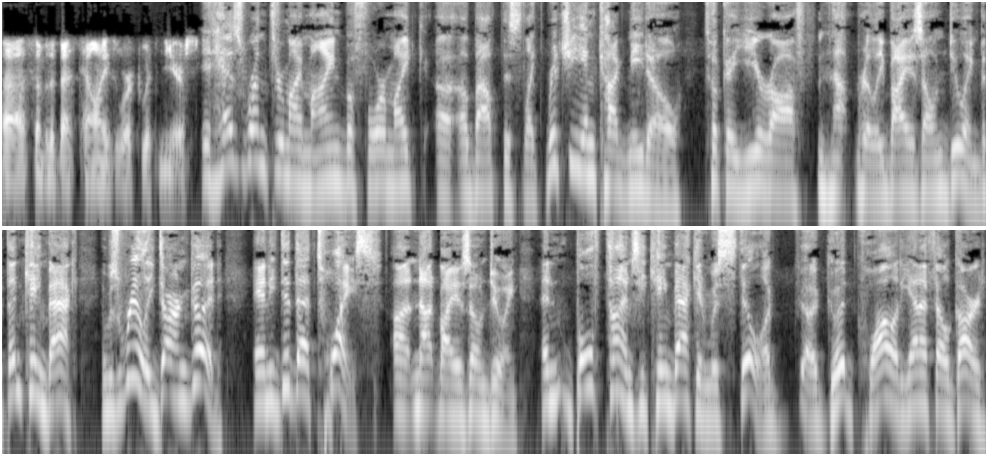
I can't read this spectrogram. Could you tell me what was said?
uh, some of the best talent he's worked with in years. It has run through my mind before, Mike, uh, about this. Like Richie Incognito took a year off, not really by his own doing, but then came back and was really darn good. And he did that twice, uh, not by his own doing. And both times he came back and was still a, a good quality NFL guard.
